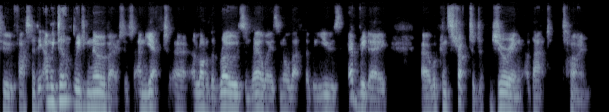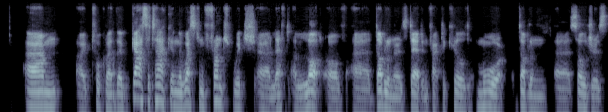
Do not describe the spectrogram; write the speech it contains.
too fascinating, and we don't really know about it. And yet, uh, a lot of the roads and railways and all that that we use every day uh, were constructed during that time. Um, I talk about the gas attack in the Western Front, which uh, left a lot of uh, Dubliners dead. In fact, it killed more Dublin uh, soldiers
